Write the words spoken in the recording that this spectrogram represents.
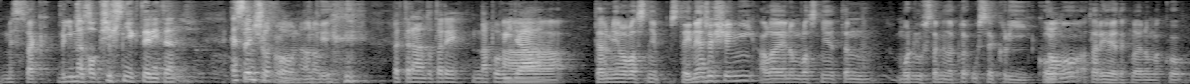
My tak víme přes, o všichni, který ten... Essential, Essential Phone, phone ano. Petr nám to tady napovídá. A ten měl vlastně stejné řešení, ale jenom vlastně ten modul tam měl takhle useklý kolmo no. a tady je takhle jenom jako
